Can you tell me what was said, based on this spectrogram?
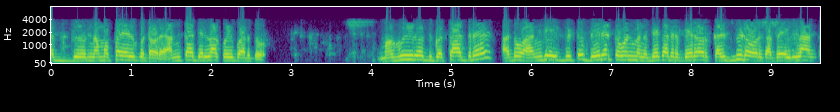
ಅದು ನಮ್ಮಪ್ಪ ಹೇಳ್ಕೊಟ್ಟವ್ರೆ ಅಂತದೆಲ್ಲ ಕೊಯ್ಬಾರ್ದು. ಮಗು ಇರೋದ್ ಗೊತ್ತಾದ್ರೆ ಅದು ಹಂಗೆ ಇದ್ಬಿಟ್ಟು ಬೇರೆ ತಗೊಂಡ್ ಬಂದು ಬೇಕಾದ್ರೆ ಬೇರೆಯವ್ರು ಕಳ್ಸ್ಬಿಡು ಅವ್ರಿಗೆ ಅದೇ ಇಲ್ಲ ಅಂತ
